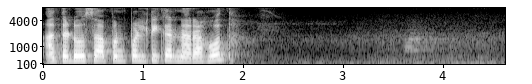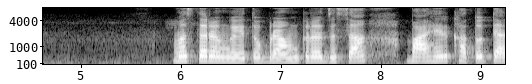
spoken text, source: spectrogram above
आता डोसा आपण पलटी करणार आहोत. मस्त रंग येतो. ब्राऊन कलर जसा बाहेर खातो त्या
